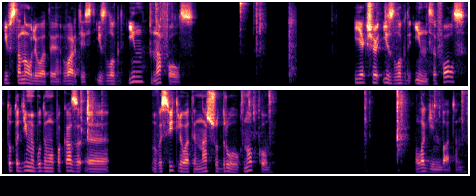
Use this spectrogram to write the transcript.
і встановлювати вартість isLoggedIn на false. І якщо isLoggedIn це false, то тоді ми будемо показ... е, висвітлювати нашу другу кнопку Login button.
